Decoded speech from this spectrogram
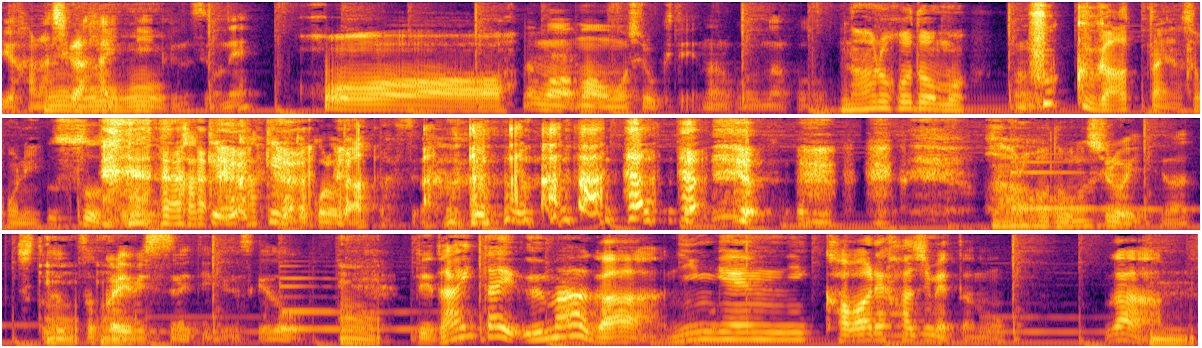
いう話から入っていくんですよね。ほまあまあ面白くて。なるほどなるほど。うなるほどもううん。フックがあったんやそこに。そうそう。かけかけるところがあったんですよ。なるほど。面白いってなってちょっとそこから読み進めていくんですけど、うん。で大体馬が人間に飼われ始めたのが、うん。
